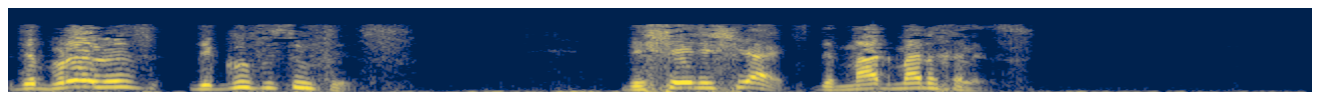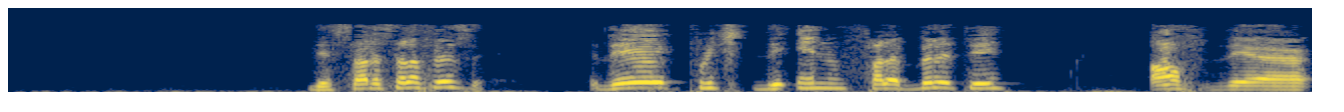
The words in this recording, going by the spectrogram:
The Brahmins, the goofy Sufis, the shady Shiites, the mad Madkhalis, the Sada Salafis, they preach the infallibility of their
